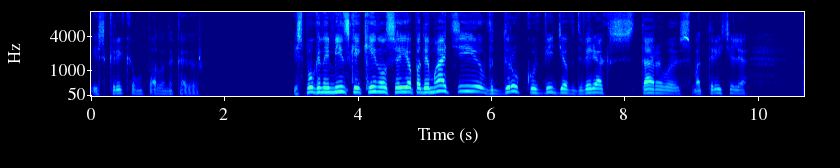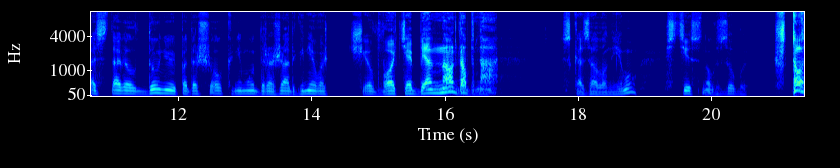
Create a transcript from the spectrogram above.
и с криком упала на ковер. Испуганный Минский кинулся ее подымать и, вдруг увидев в дверях старого смотрителя, оставил Дуню и подошел к нему, дрожа от гнева. «Чего тебе надобно?» — сказал он ему, стиснув зубы. «Что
